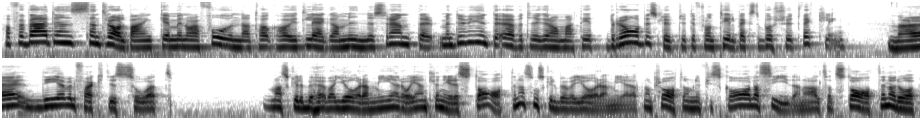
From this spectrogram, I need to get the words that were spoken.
Ja, för världens centralbanker med några få undantag har ju ett läge av minusräntor men du är ju inte övertygad om att det är ett bra beslut utifrån tillväxt och börsutveckling. Nej, det är väl faktiskt så att man skulle behöva göra mer och egentligen är det staterna som skulle behöva göra mer. Att man pratar om den fiskala sidan, alltså att staterna då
